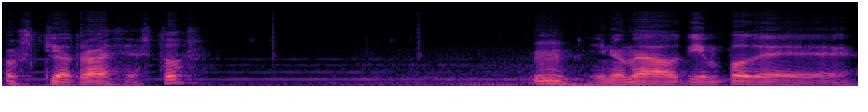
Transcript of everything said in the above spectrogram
Hostia, otra vez estos. Mm, y no me ha dado tiempo de...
